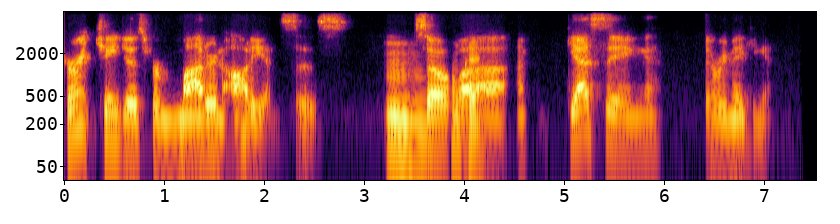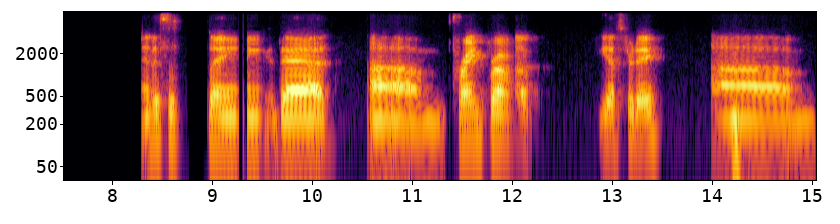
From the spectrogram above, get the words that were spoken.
current changes for modern audiences. Mm, So okay. uh, I'm guessing they're remaking it. And this is thing that um, Frank brought up yesterday. Um,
